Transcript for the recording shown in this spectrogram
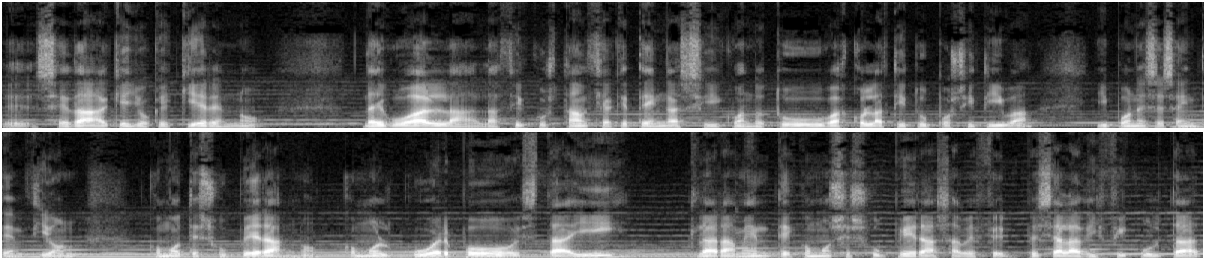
Eh, se da aquello que quieres, ¿no? Da igual la, circunstancia que tengas y cuando tú vas con la actitud positiva y pones esa intención, cómo te superas, ¿no? Cómo el cuerpo está ahí claramente, cómo se supera, ¿sabes? Pese a la dificultad,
